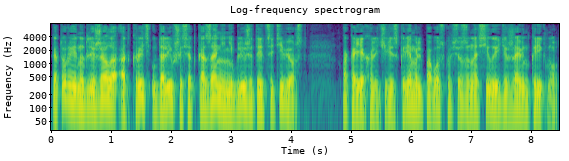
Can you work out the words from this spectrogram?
которые надлежало открыть, удалившись от Казани не ближе 30 верст. Пока ехали через Кремль, повозку все заносило, и Державин крикнул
